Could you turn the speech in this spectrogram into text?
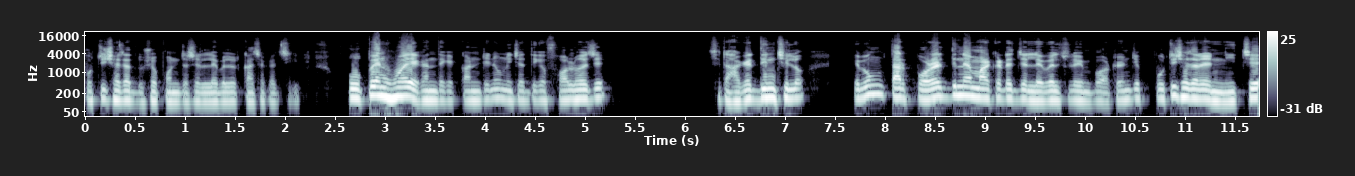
পঁচিশ হাজার দুশো পঞ্চাশের লেভেলের কাছাকাছি ওপেন হয়ে এখান থেকে কন্টিনিউ নিচের দিকে ফল হয়েছে। সেটা আগের দিন ছিল। এবং তার পরের দিনে মার্কেটের যে লেভেল ছিল ইম্পর্টেন্ট যে পঁচিশ হাজারের নিচে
